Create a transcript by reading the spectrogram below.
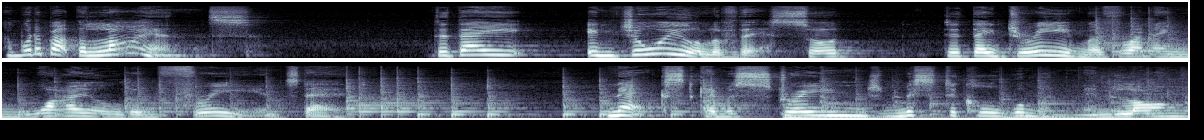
And what about the lions? Did they enjoy all of this, or did they dream of running wild and free instead? Next came a strange, mystical woman in long,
